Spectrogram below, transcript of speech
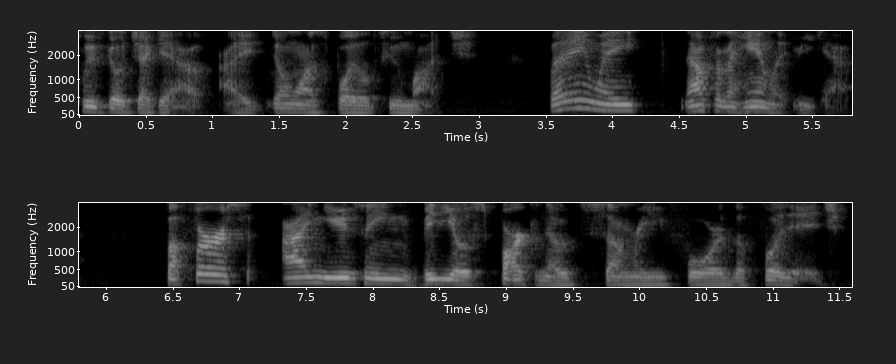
please go check it out. I don't want to spoil too much. But anyway, now for the Hamlet recap. But first, I'm using Video Spark Notes summary for the footage.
